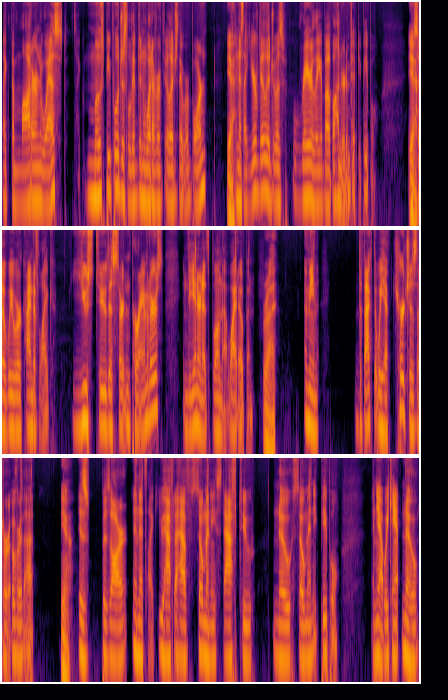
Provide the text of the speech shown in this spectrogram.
like the modern West, it's like most people just lived in whatever village they were born. Yeah. And it's like your village was rarely above 150 people. Yeah. So we were kind of like used to this certain parameters, and the internet's blown that wide open. Right. I mean, the fact that we have churches that are over that yeah is bizarre and it's like you have to have so many staff to know so many people and yeah we can't know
